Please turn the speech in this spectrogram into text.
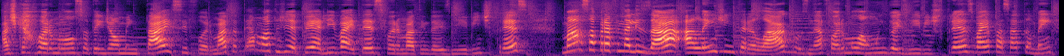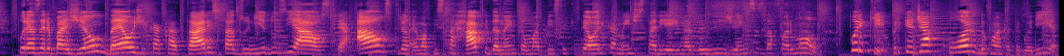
Acho que a Fórmula 1 só tende a aumentar esse formato, até a MotoGP ali vai ter esse formato em 2023. Mas só para finalizar, além de Interlagos, né, a Fórmula 1 em 2023 vai passar também por Azerbaijão, Bélgica, Catar, Estados Unidos e Áustria. A Áustria é uma pista rápida, né, então uma pista que teoricamente estaria aí nas exigências da Fórmula 1. Por quê? Porque de acordo com a categoria,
